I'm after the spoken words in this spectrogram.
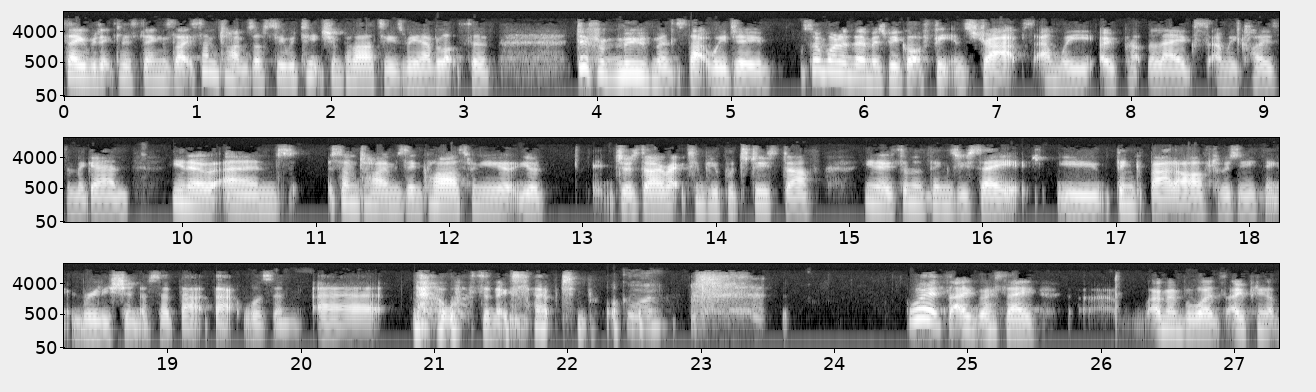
say ridiculous things. Like sometimes, obviously, we're teaching Pilates. We have lots of different movements that we do. So one of them is we've got feet and straps and we open up the legs and we close them again. You know, and sometimes in class when you you're just directing people to do stuff you know some of the things you say you think about it afterwards and you think really shouldn't have said that that wasn't uh that wasn't acceptable go on well it's, I, I say I remember once opening up.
